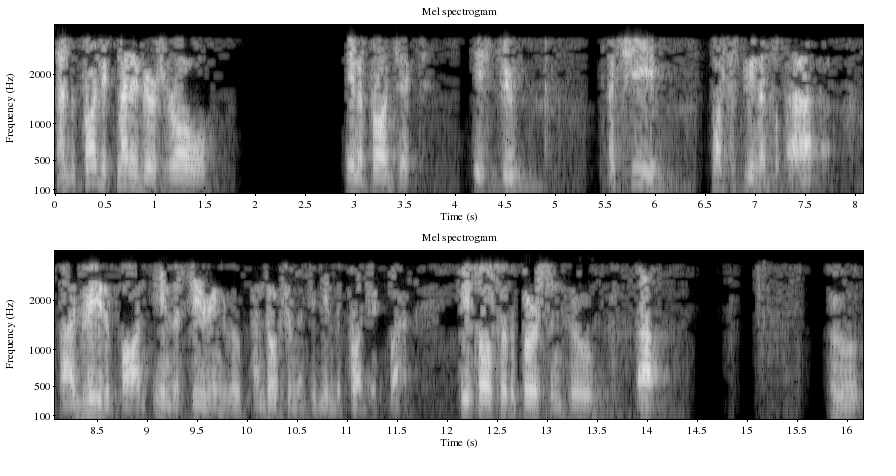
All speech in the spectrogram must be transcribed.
And the project manager's role in a project is to achieve what has been uh, agreed upon in the steering group and documented in the project plan. He's also the person who uh, who,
